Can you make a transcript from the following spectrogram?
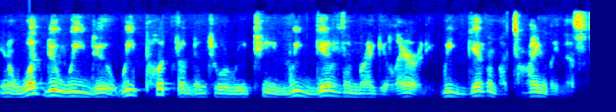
You know, what do we do? We put them into a routine. We give them regularity. We give them a timeliness.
